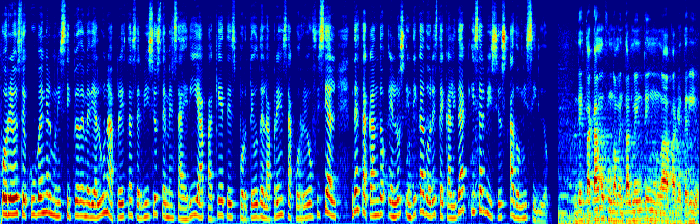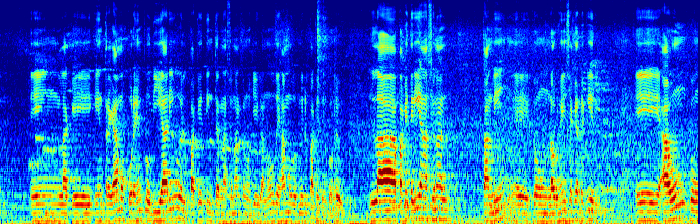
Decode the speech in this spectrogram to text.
Correos de Cuba en el municipio de Medialuna presta servicios de mensajería, paquetes, porteo de la prensa, correo oficial, destacando en los indicadores de calidad y servicios a domicilio. Destacamos fundamentalmente en la paquetería, en la que entregamos, por ejemplo, diario el paquete internacional que nos llega, no dejamos dormir el paquete en correo. La paquetería nacional también, eh, con la urgencia que requiere, eh, aún con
